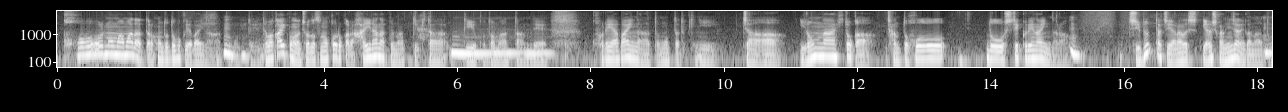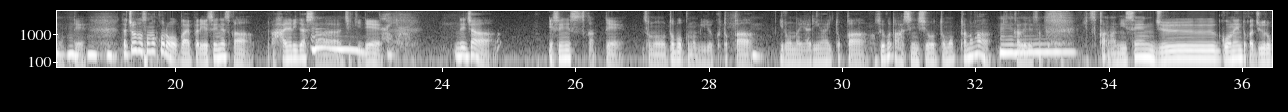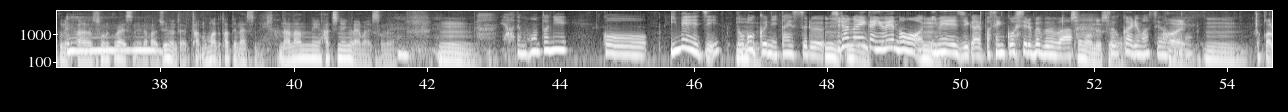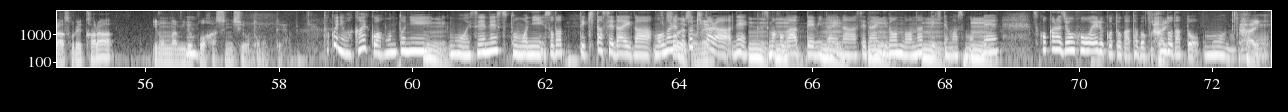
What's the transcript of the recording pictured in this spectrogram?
このままだったら本当土木やばいなと思って、で若い子がちょうどその頃から入らなくなってきたっていうこともあったんで、これやばいなと思った時にじゃあいろんな人がちゃんと報道してくれないんなら、自分たちやらやるしかないんじゃないかなと思って、ちょうどその頃がやっぱり SNS が流行りだした時期で、でじゃあ SNS 使ってその土木の魅力とか、いろんなやりがいとかそういうことを発信しようと思ったのがきっかけです。いつかな？2015年とか16年あそれくらいですね。だから10年たまだ経ってないですね。7年8年ぐらい前ですよね。うん、うん、いやでも本当にこうイメージ土木に対する、知らないがゆえのイメージがやっぱ先行してる部分はすごくありますよね。はい、うん、だからそれからいろんな魅力を発信しようと思って。特に若い子は本当にもう SNS とともに育ってきた世代がもう生まれた時からね、ね、スマホがあってみたいな世代にどんどんなってきてますもんね。そこから情報を得ることが多分ほとんどだと思うので、はいはい、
